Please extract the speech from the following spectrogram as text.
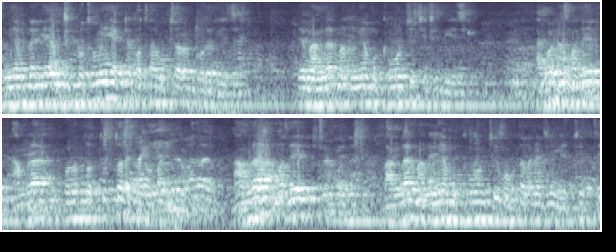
আমি আপনাকে আপনি প্রথমেই একটা কথা উচ্চারণ করে দিয়েছে। যে বাংলার মাননীয় মুখ্যমন্ত্রী চিঠি দিয়েছে এখন আমাদের, আমরা কোনো প্রত্যুত্তর এখনও পাইনি। আমরা আমাদের বাংলার মাননীয় মুখ্যমন্ত্রী মমতা ব্যানার্জির নেতৃত্বে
